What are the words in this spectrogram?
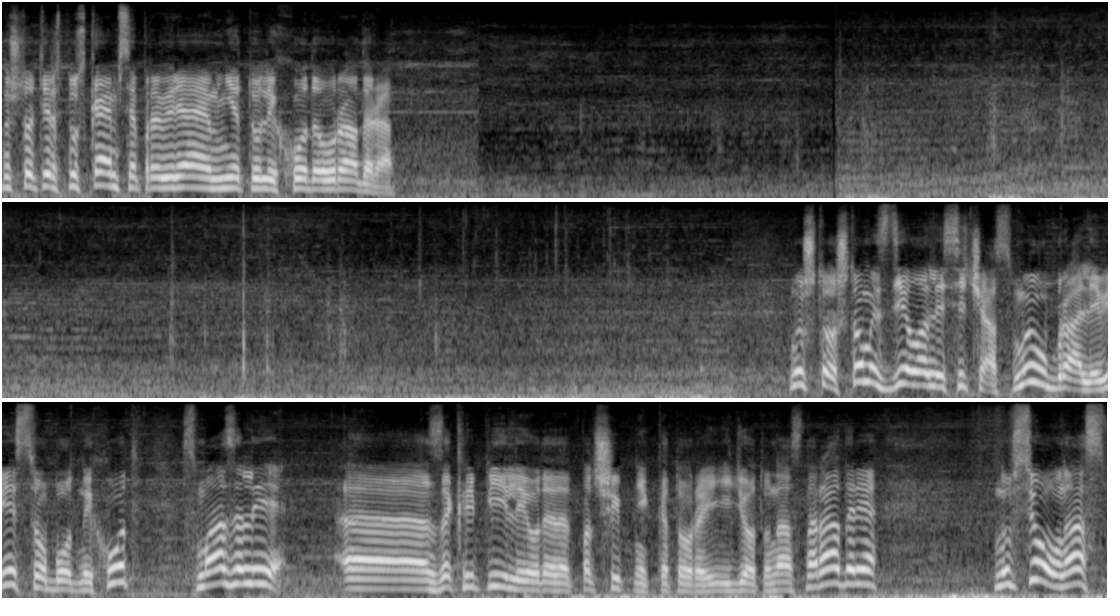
Ну что, теперь спускаемся, проверяем, нету ли хода у радара. Ну что, что мы сделали сейчас? Мы убрали весь свободный ход, смазали, э, закрепили вот этот подшипник, который идет у нас на радаре. Ну все, у нас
